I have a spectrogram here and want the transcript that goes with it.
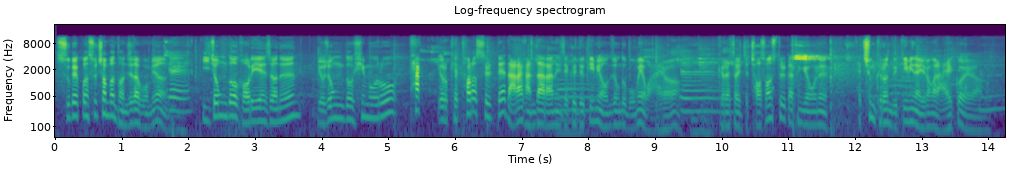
수백 번 수천 번 던지다 보면 네. 이 정도 거리에서는 요 정도 힘으로 탁 이렇게 털었을 때 날아간다라는 이제 그 어. 느낌이 어느 정도 몸에 와요. 네. 그래서 이제 저 선수들 같은 경우는 대충 그런 느낌이나 이런 걸 알 거예요. 아마. 음.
